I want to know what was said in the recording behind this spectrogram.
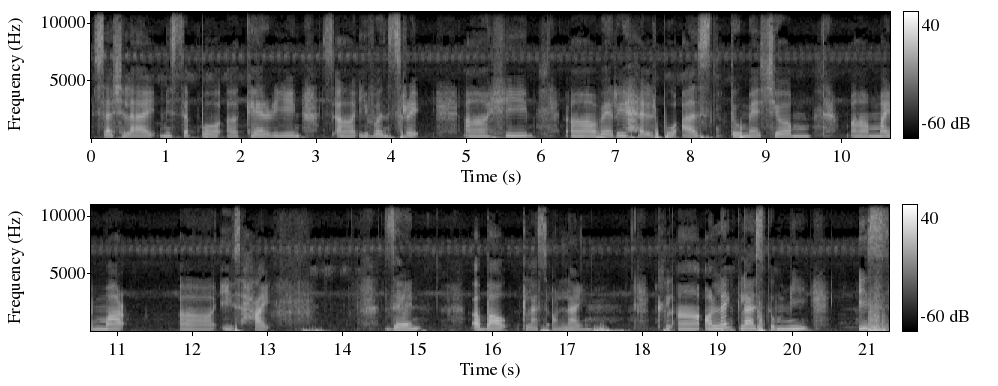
such like Mr. Po uh, caring, uh, even straight. Uh, he uh, very helpful us to make sure uh, my mark uh, is high. Then about class online. Uh, online class to me is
